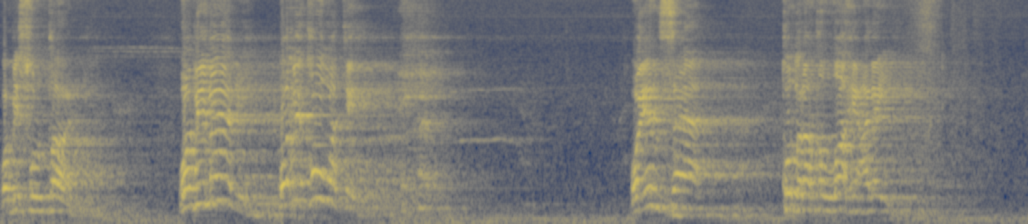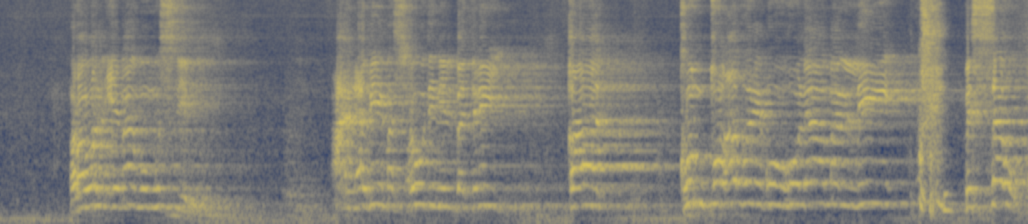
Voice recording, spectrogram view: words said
وبسلطانه وبماله وبقوته. وينسى قدرة الله عليه. روى الإمام مسلم عن أبي مسعود البدري قال كنت أضرب غلاما لي بالسوط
